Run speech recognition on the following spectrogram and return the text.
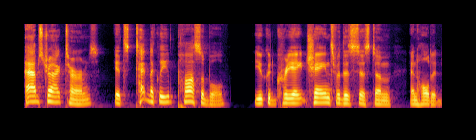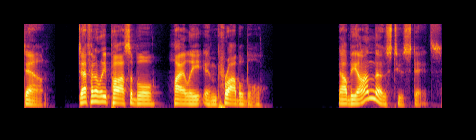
abstract terms, it's technically possible you could create chains for this system and hold it down. Definitely possible, highly improbable. Now, beyond those two states,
